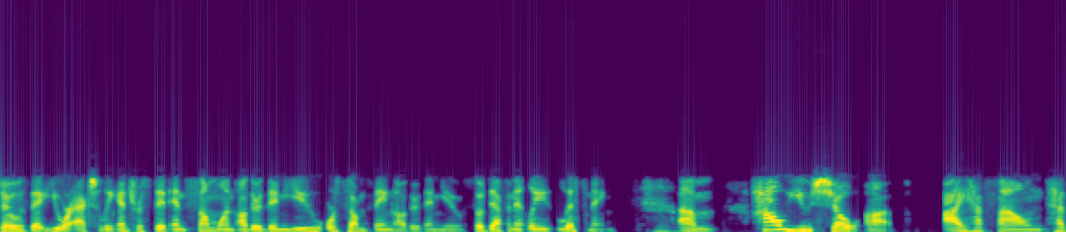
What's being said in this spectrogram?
shows that you are actually interested in someone other than you or something other than you. So definitely listening. Mm. Um, how you show up I have found has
